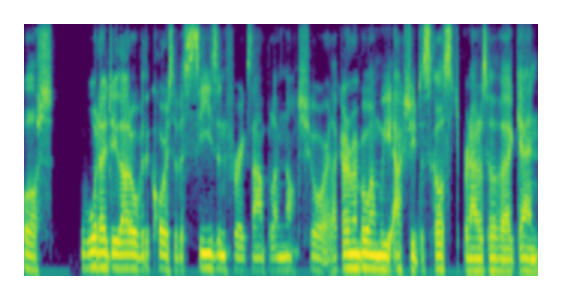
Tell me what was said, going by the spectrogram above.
But would I do that over the course of a season, for example? I'm not sure. Like I remember when we actually discussed Bernardo Silva again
